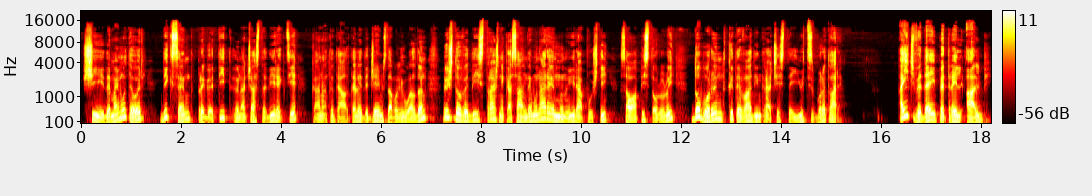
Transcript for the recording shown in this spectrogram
Și, de mai multe ori, Dick Sand, pregătit în această direcție, ca în atâtea altele de James W. Weldon, își dovedi strașnica sa îndemânare în mânuirea puștii sau a pistolului, doborând câteva dintre aceste iuți zburătoare. Aici vedeai petreli albi,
